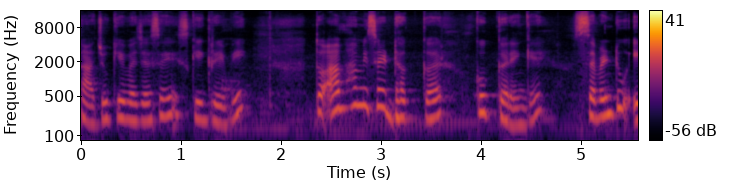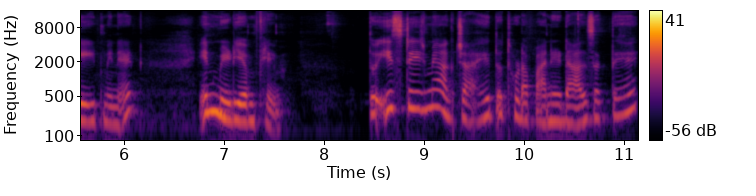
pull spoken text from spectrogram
काजू की वजह से इसकी ग्रेवी तो अब हम इसे ढक कर कुक करेंगे। Seven to eight minute in medium flame. तो इस स्टेज में आप चाहे तो थोड़ा पानी डाल सकते हैं।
